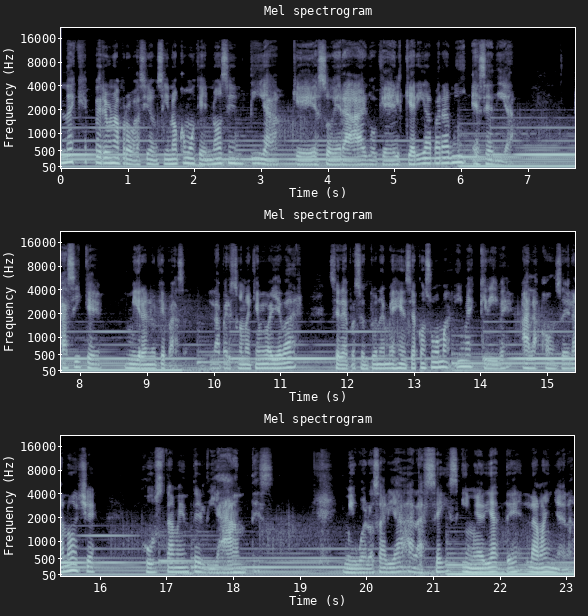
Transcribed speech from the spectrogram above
no es que esperé una aprobación, sino como que no sentía que eso era algo que él quería para mí ese día. Así que miren lo que pasa. La persona que me iba a llevar se le presentó una emergencia con su mamá y me escribe a las 11 de la noche, justamente el día antes mi vuelo salía a las seis y media de la mañana.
